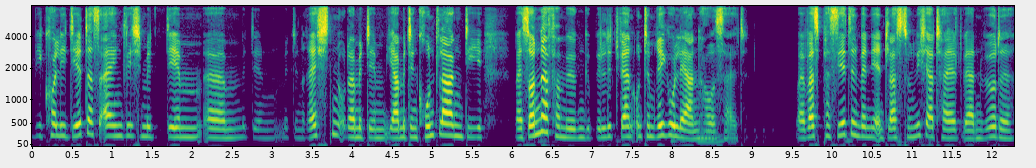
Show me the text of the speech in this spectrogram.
wie kollidiert das eigentlich mit dem, ähm, mit den, mit den Rechten oder mit dem, ja, mit den Grundlagen, die bei Sondervermögen gebildet werden und dem regulären mhm. Haushalt? Weil was passiert denn, wenn die Entlastung nicht erteilt werden würde?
